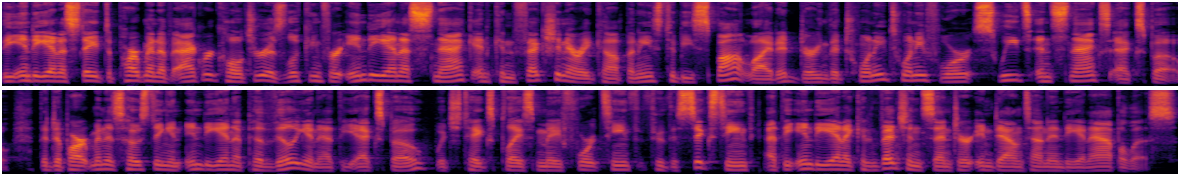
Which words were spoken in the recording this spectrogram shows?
The Indiana State Department of Agriculture is looking for Indiana snack and confectionery companies to be spotlighted during the 2024 Sweets and Snacks Expo. The department is hosting an Indiana Pavilion at the expo, which takes place May 14th through the 16th at the Indiana Convention Center in downtown Indianapolis.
